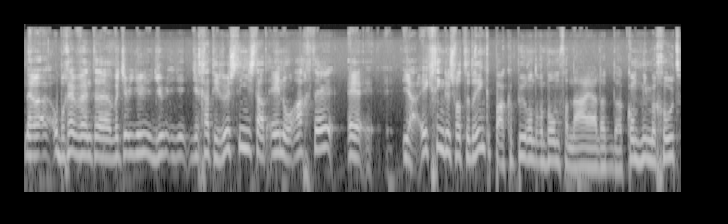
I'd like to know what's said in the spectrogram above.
Nou, op een gegeven moment, eh, want je, je, je, je gaat die rust in, je staat 1-0 achter. Eh, ja, ik ging dus wat te drinken pakken, puur onder een bom van, nou ja, dat, dat komt niet meer goed.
